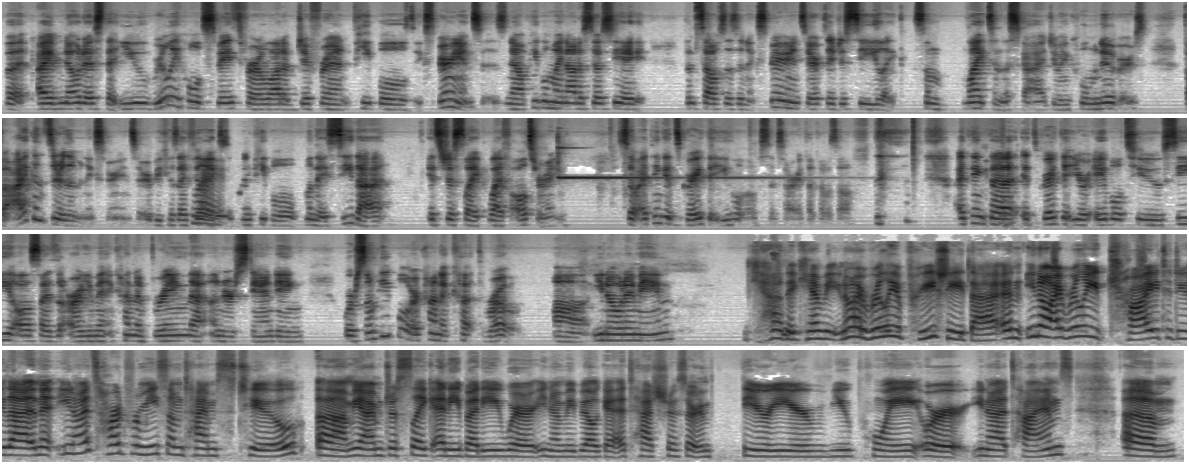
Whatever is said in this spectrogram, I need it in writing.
but i've noticed that you really hold space for a lot of different people's experiences now people might not associate themselves as an experiencer if they just see like some lights in the sky doing cool maneuvers. But I consider them an experiencer because I feel right. like so many people, when they see that, it's just like life altering. So I think it's great that you. Oh, so sorry. I thought that was off. I think that it's great that you're able to see all sides of the argument and kind of bring that understanding where some people are kind of cutthroat. Uh, you know what I mean? Yeah, they can be. You know, I really appreciate that. And, you know, I really try to do that. And, it, you know, it's hard for me sometimes too. Um, yeah, I'm just like anybody where, you know, maybe I'll get attached to a certain theory or viewpoint or, you know, at times. Um,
